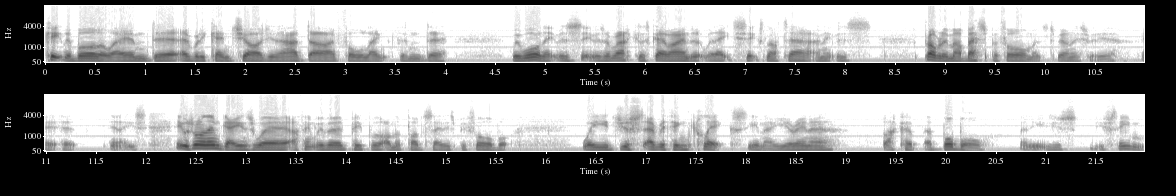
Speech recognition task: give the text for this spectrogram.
kicked the ball away, and uh, everybody came charging. And I dived full length, and uh, we won. It was it was a miraculous game. I ended up with 86 not out, and it was probably my best performance, to be honest with you. It, it, you know, it was one of them games where I think we've heard people on the pod say this before, but where you just everything clicks. You know, you're in a like a, a bubble, and you just you seem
